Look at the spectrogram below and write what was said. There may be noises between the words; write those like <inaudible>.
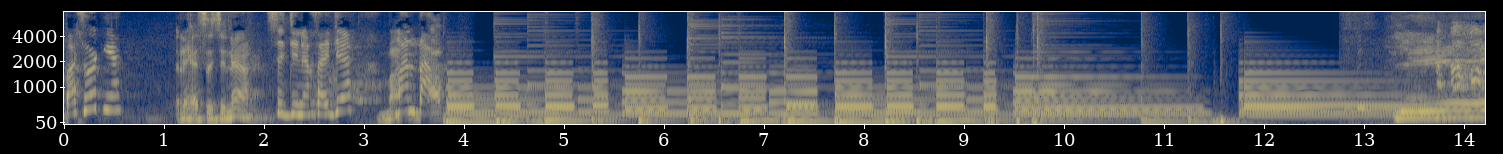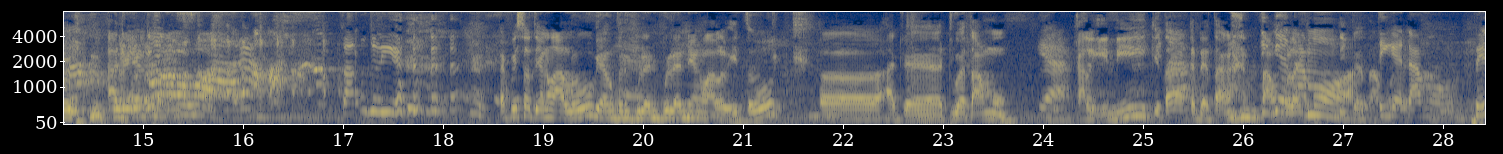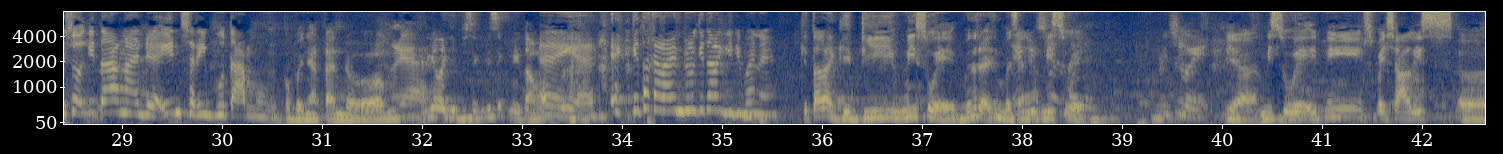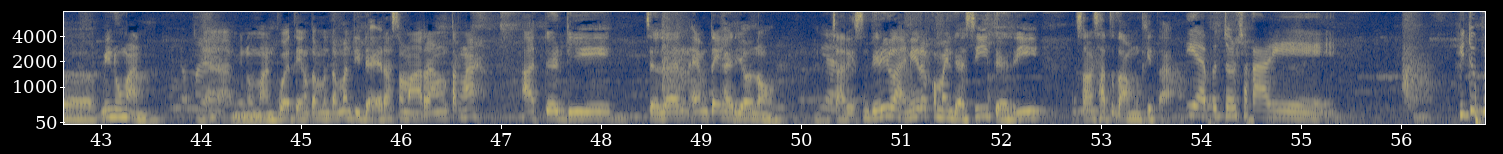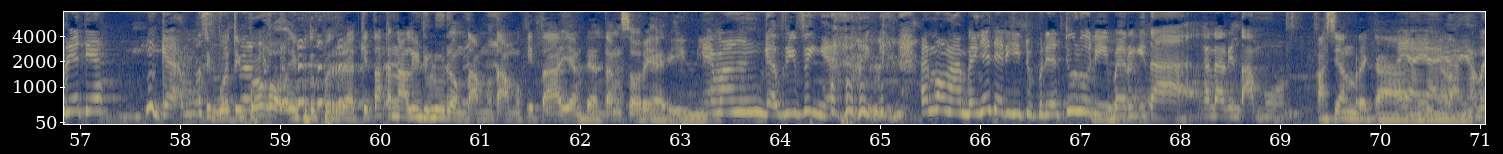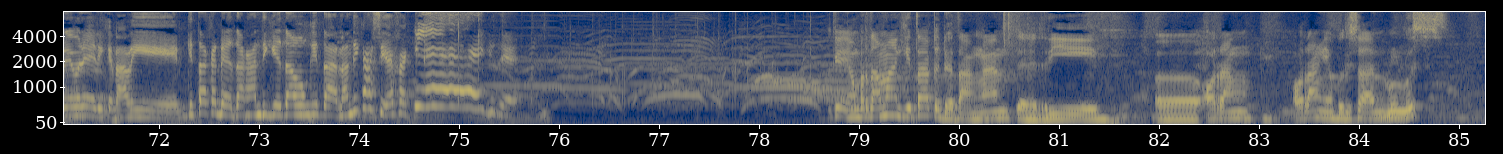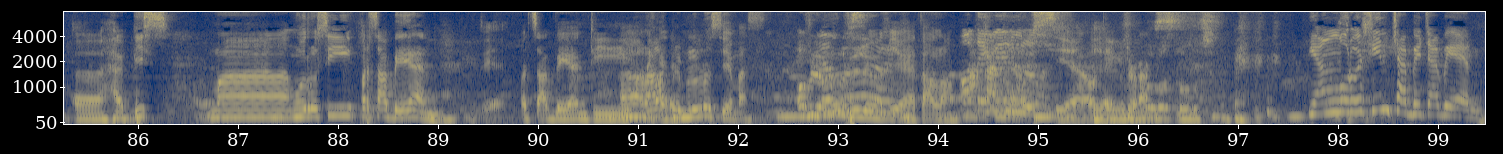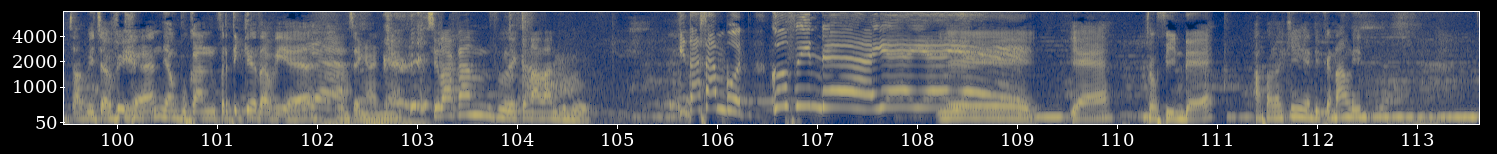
Passwordnya Rehat sejenak. sejenak saja mantap. Yeay. <laughs> Ada yang ketawa. Aku geli ya. Episode yang lalu, yang berbulan-bulan yang lalu itu eh, ada dua tamu. Ya. Kali ini kita kedatangan tamu Tiga lagi. tamu. Tiga tamu. Tiga tamu. Besok kita ngadain seribu tamu. Kebanyakan dong. Iya. Ini lagi bisik-bisik nih tamu. Eh kita. iya. Eh kita kenalin dulu kita lagi di mana? Kita lagi di Miswe. Bener gak sih bacanya? Eh, Miswe. Misue. Ya, Misue ini spesialis eh, minuman. Minuman. Ya, minuman buat yang teman-teman di daerah Semarang Tengah ada di Jalan MT Haryono. Ya. Cari sendirilah ini rekomendasi dari salah satu tamu kita. Iya betul sekali. Hidup berat ya? Enggak. Tiba-tiba kok itu berat. Kita kenalin dulu dong tamu-tamu kita yang datang sore hari ini. Emang nggak briefing ya? <laughs> kan mau ngambilnya dari hidup berat dulu nih, baru kita kenalin tamu. Kasihan mereka ya, ya, nunggunya ya, lama. ya, boleh boleh dikenalin. Kita kedatangan tiga tamu kita. Nanti kasih efek yeay gitu ya. Oke, yang pertama kita kedatangan dari eh, orang orang yang barusan lulus eh, habis mengurusi percabean, gitu ya, percabean di malah negara- belum lulus ya mas Oh belum lulus. belum ya tolong OTW Akan lulus ya, OTW Iya, lulus. Yang ngurusin cabe-cabean. Cabe-cabean yang bukan bertiga tapi ya Iya. boncengannya. Silakan boleh kenalan dulu. Kita sambut Kuvinda. Yeay yeay. Yeay Ya Govinda Apalagi yang dikenalin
